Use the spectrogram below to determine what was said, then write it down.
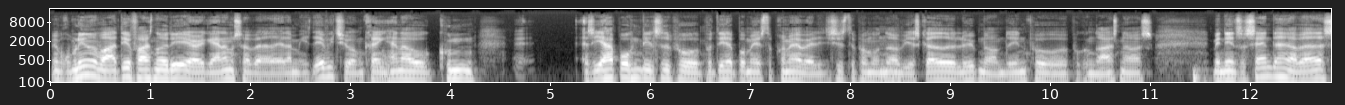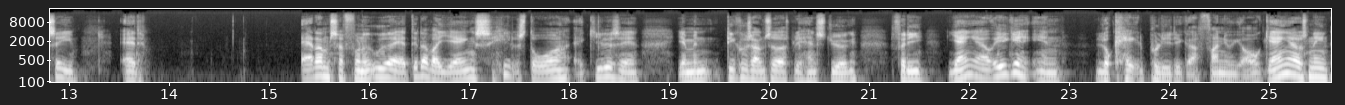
men problemet var, at det er faktisk noget af det, Eric Adams har været allermest effektiv omkring. Han har jo kun... Altså, jeg har brugt en del tid på, på det her borgmester primærvalg i de sidste par måneder, og vi har skrevet løbende om det inde på, på kongressen også. Men det interessante har været at se, at Adams har fundet ud af, at det, der var Yangs helt store akilleshæl, jamen, det kunne samtidig også blive hans styrke. Fordi Yang er jo ikke en lokalpolitiker fra New York. Yang er jo sådan en,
